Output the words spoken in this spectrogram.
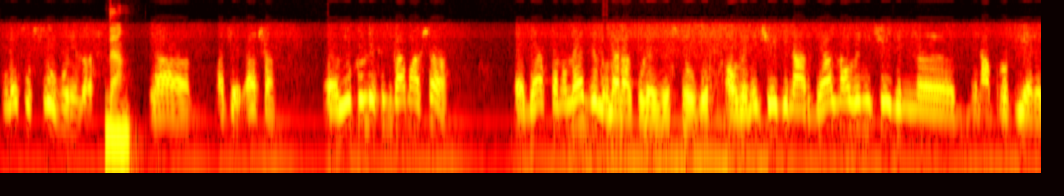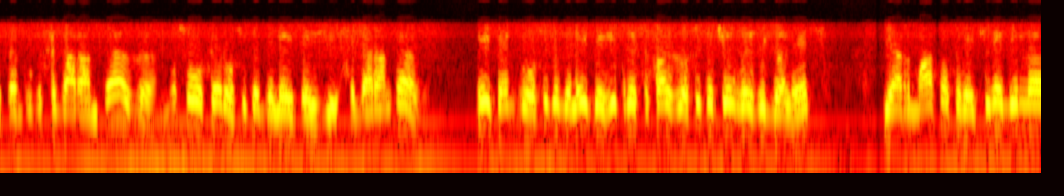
culesul strugurilor. Da. La, ace- așa. Uh, Lucrurile sunt cam așa. Uh, De asta nu merge lumea la cules de struguri. Au venit cei din Ardeal, n-au venit cei din, uh, din apropiere, pentru că se garantează, nu se oferă 100 de lei pe zi, se garantează. Ei, pentru 100 de lei pe zi trebuie să faci 150 de găleți, iar masa se reține din uh,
